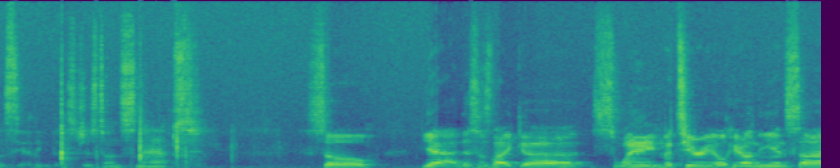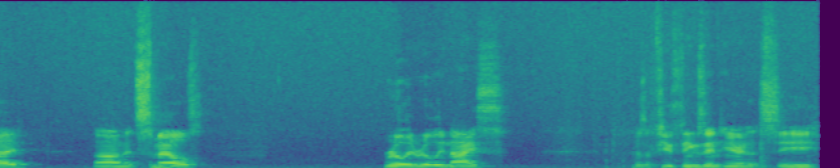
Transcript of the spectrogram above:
Let's see, I think that's just on snaps. So, yeah, this is like a suede material here on the inside. Um, it smells really, really nice. There's a few things in here. Let's see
